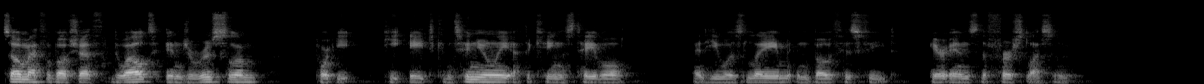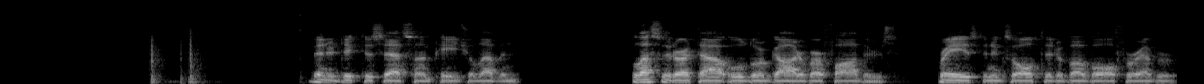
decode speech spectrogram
So Mephibosheth dwelt in Jerusalem, for he, he ate continually at the king's table, and he was lame in both his feet. Here ends the first lesson. Benedictus es on page 11. Blessed art thou, O Lord God of our fathers, praised and exalted above all forever.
